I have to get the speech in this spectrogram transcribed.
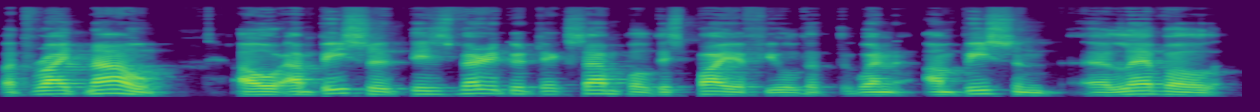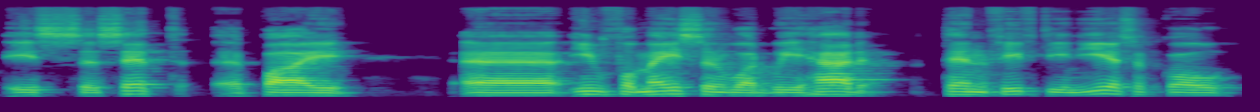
But right now, our ambition this is very good example this biofuel that when ambition uh, level is uh, set uh, by uh, information what we had 10 15 years ago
